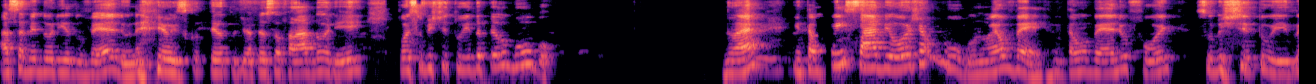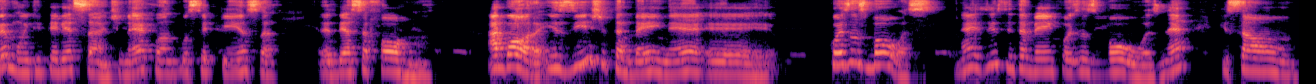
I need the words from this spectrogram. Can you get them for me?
a sabedoria do velho, né? Eu escutei outro dia a pessoa falar, adorei, foi substituída pelo Google não é? Então, quem sabe hoje é o Google, não é o velho. Então, o velho foi substituído. É muito interessante, né? Quando você pensa é, dessa forma. Agora, existe também, né, é, coisas boas, né? Existem também coisas boas, né? Que são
